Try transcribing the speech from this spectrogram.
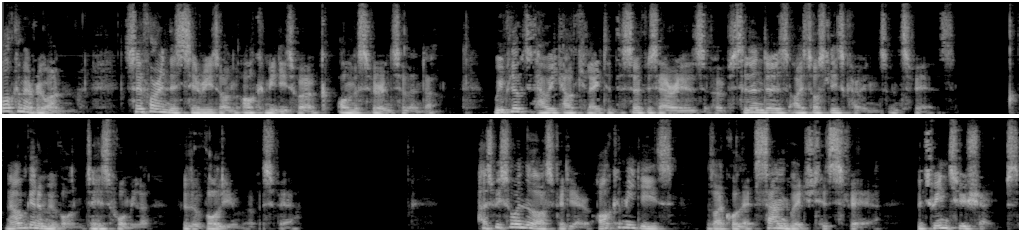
Welcome everyone. So far in this series on Archimedes' work on the sphere and cylinder, we've looked at how he calculated the surface areas of cylinders, isosceles cones and spheres. Now we're going to move on to his formula for the volume of a sphere. As we saw in the last video, Archimedes, as I call it, sandwiched his sphere between two shapes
